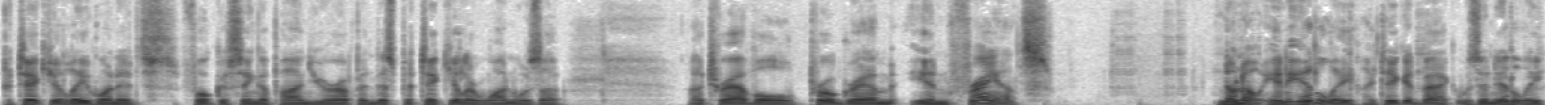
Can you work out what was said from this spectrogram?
particularly when it's focusing upon Europe. And this particular one was a, a travel program in France. No, no, in Italy. I take it back. It was in Italy.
